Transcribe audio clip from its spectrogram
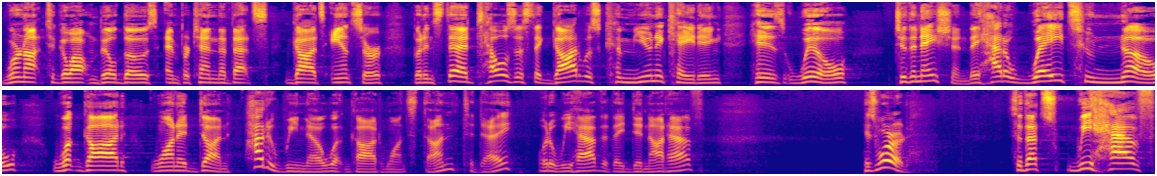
We're not to go out and build those and pretend that that's God's answer, but instead tells us that God was communicating his will to the nation. They had a way to know what God wanted done. How do we know what God wants done today? What do we have that they did not have? His Word. So that's, we have,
